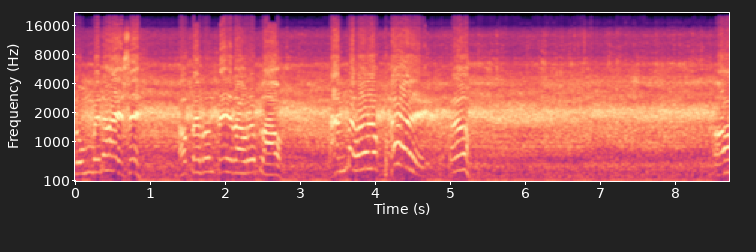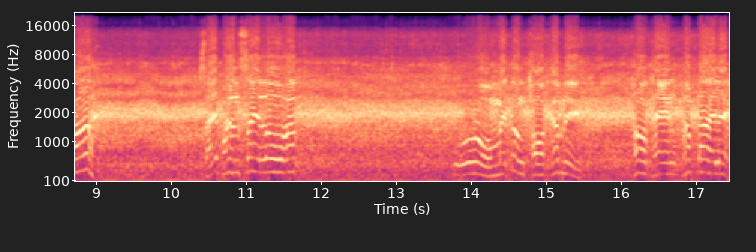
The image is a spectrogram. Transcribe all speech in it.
นุ่มไม่ได้สิเขาเป็นรุ่นพี่เราหรือเปล่าดันไปเลยลูกเพ่เอาอ๋อ สายพานไซโลครับ โอ้ ไม่ต้องถอดครับนี่ท่อแทงพับได้เลย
